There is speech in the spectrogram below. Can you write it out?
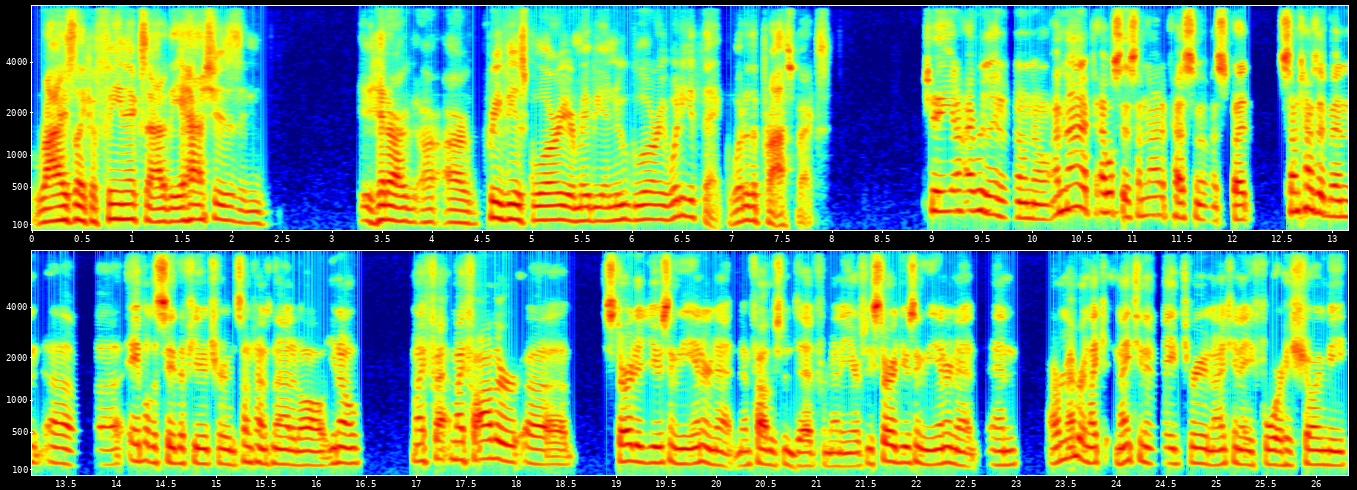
rise like a phoenix out of the ashes and hit our, our, our previous glory or maybe a new glory? What do you think? What are the prospects? Gee, you know, I really don't know. I'm not. A, I will say this. I'm not a pessimist, but sometimes I've been uh, uh, able to see the future, and sometimes not at all. You know, my fa- my father uh, started using the internet. And my father's been dead for many years. We started using the internet, and I remember in like 1983 or 1984, he's showing me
